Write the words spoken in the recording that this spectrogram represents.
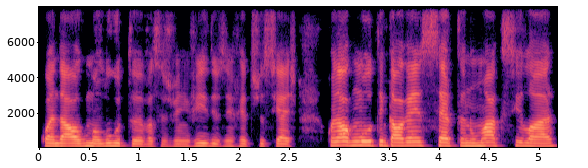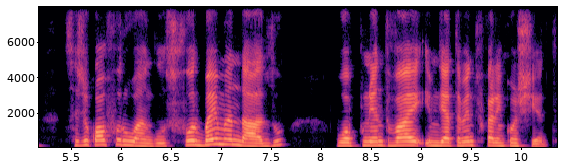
Quando há alguma luta, vocês veem vídeos em redes sociais, quando há alguma luta em que alguém acerta no maxilar, seja qual for o ângulo, se for bem mandado, o oponente vai imediatamente ficar inconsciente.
